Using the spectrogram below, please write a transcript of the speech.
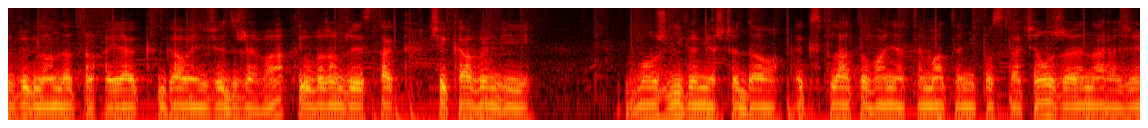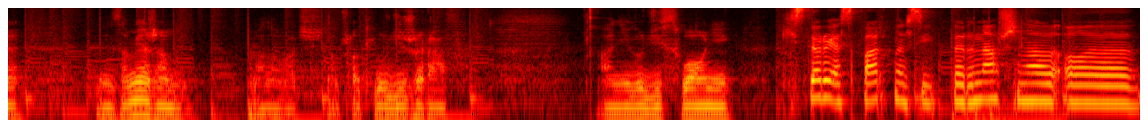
y, wygląda trochę jak gałęzie drzewa. I uważam, że jest tak ciekawym i możliwym jeszcze do eksploatowania tematem i postacią, że na razie nie zamierzam malować na przykład ludzi żyraf, ani ludzi słoni. Historia z Partners International e,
